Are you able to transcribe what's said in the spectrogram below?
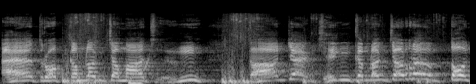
แอร์ดรอปกำลังจะมาถึง การแย่งชิงกำลังจะเริ่มต้น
